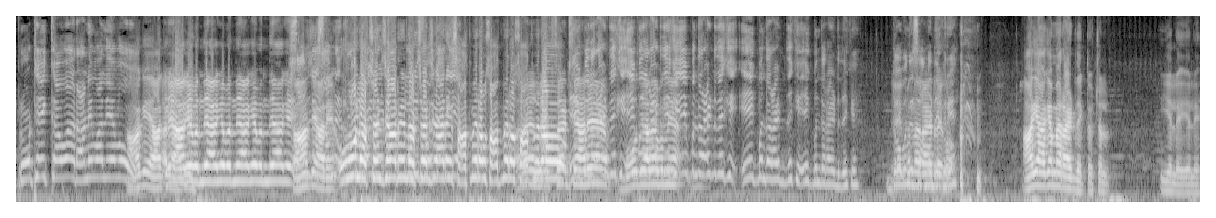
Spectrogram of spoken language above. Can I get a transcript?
प्रो टेक कवर आने वाले हैं वो। आगे अरे आगे। आगे बंदे आगे बंदे आगे बंदे आगे। कहाँ से आ रहे हैं? ओ लेफ़्ट साइड से आ रहे हैं लेफ़्ट साइड से आ रहे हैं। साथ में रहो साथ में रहो साथ में रहो। side से आ रहे हैं। बहुत एक ज़्यादा बंदे। एक बंदा राइट देखे एक बंदा राइट देखे एक बंदा राइट देखे। दो बंदे सामने देख रहे हैं। आगे आगे मैं राइट देखता हूँ चल। ये ले ये ले।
